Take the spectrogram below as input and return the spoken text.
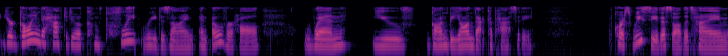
you're going to have to do a complete redesign and overhaul when you've gone beyond that capacity. Of course, we see this all the time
